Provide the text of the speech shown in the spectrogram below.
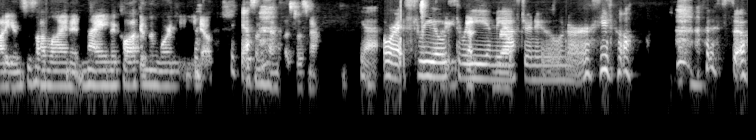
audience is online at nine o'clock in the morning. You know, yeah. so sometimes that's just not. Yeah, or at three o oh three in the afternoon, or you know. so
